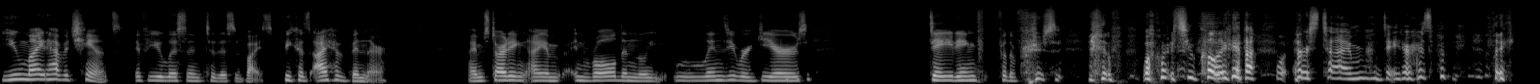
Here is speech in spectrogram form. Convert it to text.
you might have a chance if you listen to this advice because I have been there. I'm starting, I am enrolled in the Lindsay Regeer's dating for the first what would you call it? Yeah, first time daters, Like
